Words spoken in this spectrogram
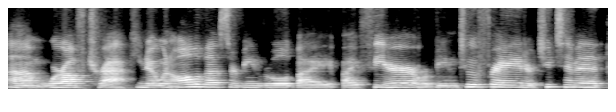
um, we're off track. You know, when all of us are being ruled by by fear or being too afraid or too timid,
